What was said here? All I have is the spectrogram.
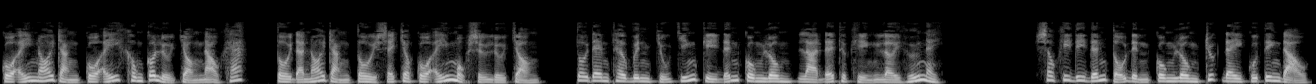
cô ấy nói rằng cô ấy không có lựa chọn nào khác, tôi đã nói rằng tôi sẽ cho cô ấy một sự lựa chọn. Tôi đem theo binh chủ chiến kỳ đến Côn Lôn là để thực hiện lời hứa này. Sau khi đi đến tổ đình Côn Lôn trước đây của tiên đạo,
